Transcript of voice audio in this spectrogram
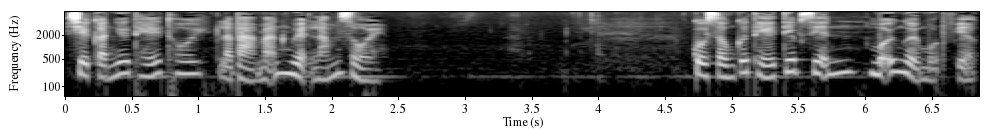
Chỉ cần như thế thôi Là bà mãn nguyện lắm rồi. Cuộc sống cứ thế tiếp diễn, Mỗi người một việc.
